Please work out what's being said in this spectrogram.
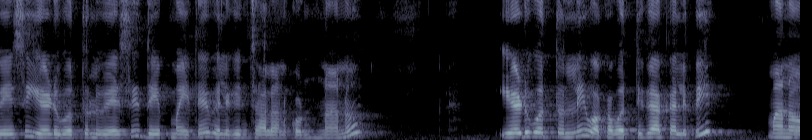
వేసి ఏడు ఒత్తులు వేసి దీపం అయితే వెలిగించాలనుకుంటున్నాను. ఏడు ఒత్తుల్ని ఒక ఒత్తిగా కలిపి మనం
